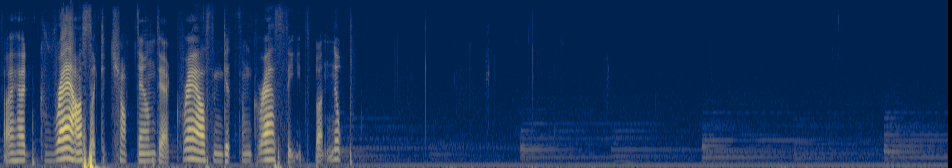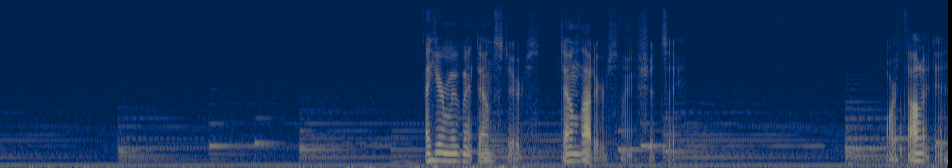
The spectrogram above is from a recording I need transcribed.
If I had grass, I could chop down that grass and get some grass seeds, but nope. I hear movement downstairs. Down ladders, I should say. Or thought I did.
